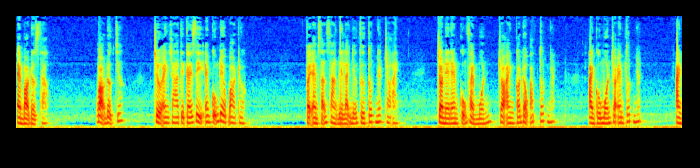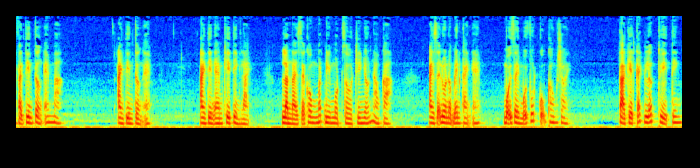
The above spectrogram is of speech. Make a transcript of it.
Em bỏ được sao? Bỏ được chứ. Trừ anh ra thì cái gì em cũng đều bỏ được. Vậy em sẵn sàng để lại những thứ tốt nhất cho anh. Cho nên em cũng phải muốn cho anh có đầu óc tốt nhất. Anh cũng muốn cho em tốt nhất. Anh phải tin tưởng em mà. Anh tin tưởng em. Anh tin em khi tỉnh lại. Lần này sẽ không mất đi một giờ trí nhớ nào cả. Anh sẽ luôn ở bên cạnh em. Mỗi giây mỗi phút cũng không rời. Tạ Kiệt cách lớp thủy tinh.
